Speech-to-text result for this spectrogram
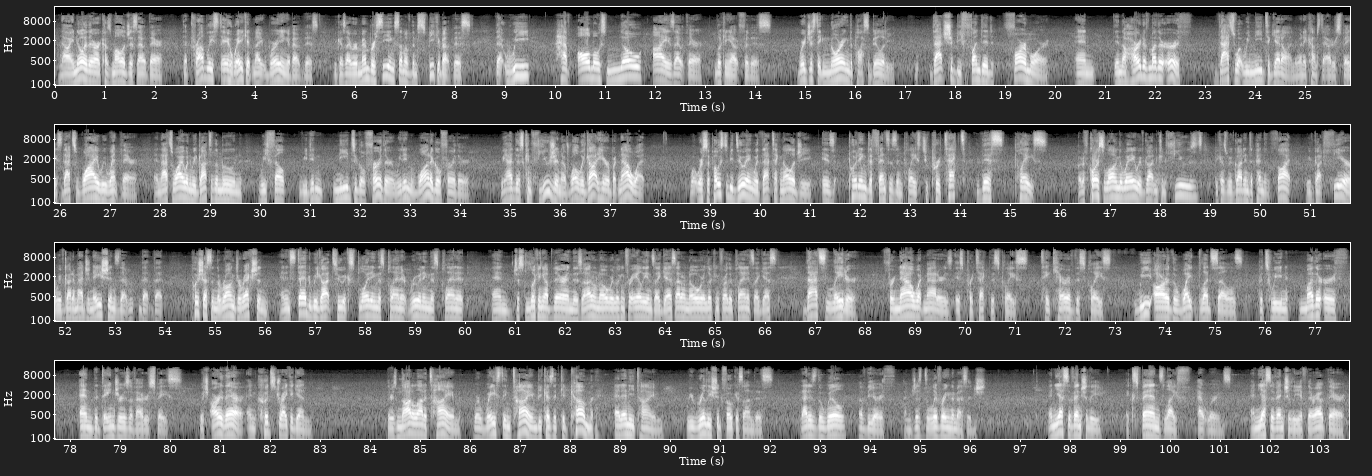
Now, I know there are cosmologists out there that probably stay awake at night worrying about this because I remember seeing some of them speak about this that we have almost no eyes out there looking out for this. We're just ignoring the possibility. That should be funded far more. And in the heart of Mother Earth, that's what we need to get on when it comes to outer space. That's why we went there. And that's why when we got to the moon, we felt we didn't need to go further. We didn't want to go further. We had this confusion of, well, we got here, but now what? What we're supposed to be doing with that technology is putting defenses in place to protect this place. But of course, along the way, we've gotten confused because we've got independent thought, we've got fear, we've got imaginations that that that push us in the wrong direction, and instead we got to exploiting this planet, ruining this planet, and just looking up there and this I don't know, we're looking for aliens, I guess. I don't know, we're looking for other planets, I guess. That's later. For now, what matters is protect this place, take care of this place. We are the white blood cells between Mother Earth and the dangers of outer space, which are there and could strike again. There's not a lot of time. We're wasting time because it could come at any time. We really should focus on this. That is the will of the earth. I'm just delivering the message. And yes, eventually, expands life outwards. And yes, eventually, if they're out there,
